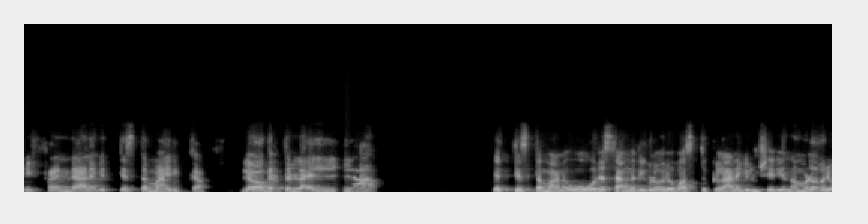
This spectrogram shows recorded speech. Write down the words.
ഡിഫറെന്റ് ആണ് വ്യത്യസ്തമായിരിക്കുക. ലോകത്തുള്ള എല്ലാ വ്യത്യസ്തമാണ്. ഓരോ സംഗതികളും ഓരോ വസ്തുക്കളാണെങ്കിലും ശരി നമ്മൾ ഓരോ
